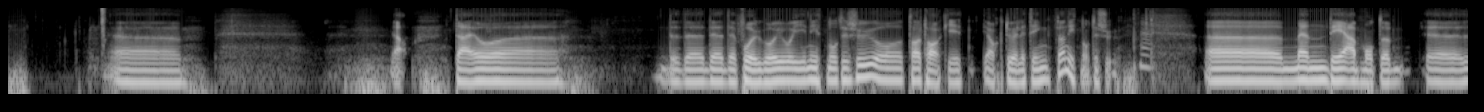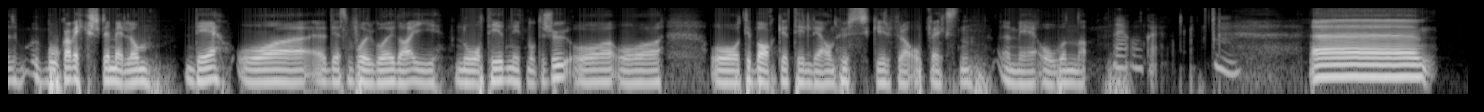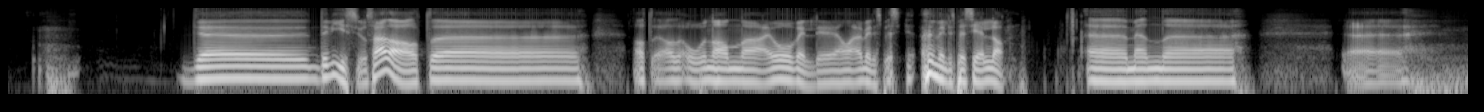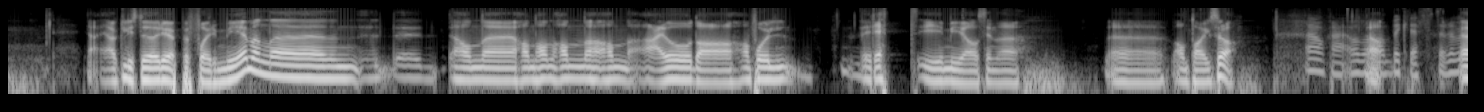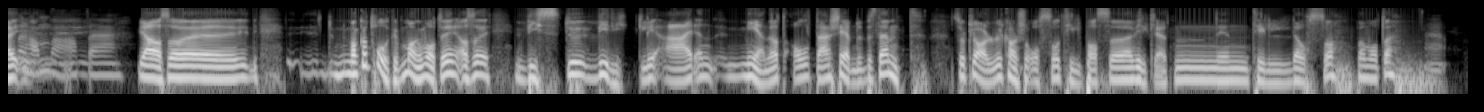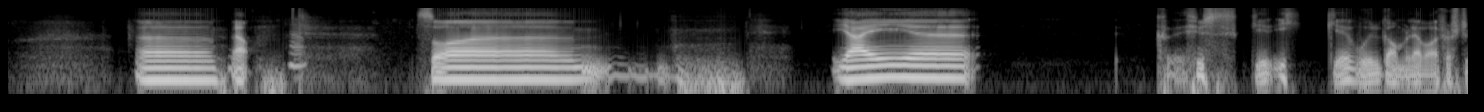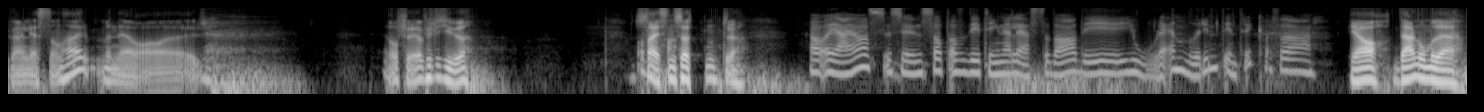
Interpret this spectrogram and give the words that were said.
Ja. Det er jo eh, det, det, det, foregår jo i 1987 og tar tak i, i aktuelle ting fra 1987. Ja. Uh, men det er på en måte uh, Boka veksler mellom det og eh, det som foregår da i nåtid, 1987, og, og, og tilbake til det han husker fra oppveksten eh, med Owen. da. Ja, ok. Mm. Eh, det, det viser jo seg da at eh, at, Owen han er jo veldig er veldig, spes veldig spesiell, da. Uh, men uh, uh, Jeg har ikke lyst til å røpe for mye, men han, han, han, han, er jo da Han får rett i mye av sine antakelser, da. Ja, ok. Og da Ja. bekrefter det vel for han, da, at eh, Ja, altså eh, Man kan tolke det på mange måter. Altså, Hvis du virkelig er en, mener at alt er skjebnebestemt, så klarer du vel kanskje også å tilpasse virkeligheten din til det også, på en måte. Ja. Uh, ja. Ja. Så uh, Jeg uh, husker ikke hvor gammel jeg var første gang jeg leste den her, men jeg var Det var før jeg fylte 20. 16-17, tror jeg. ja, Og jeg syns at altså, de tingene jeg leste da, de gjorde enormt inntrykk. Altså, Ja, det er noe med det. ja.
